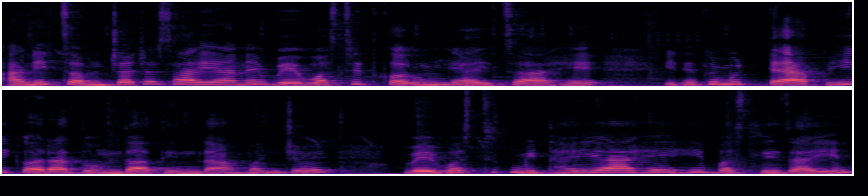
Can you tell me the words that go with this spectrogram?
आणि चमच्याच्या साह्याने व्यवस्थित करून घ्यायचं आहे. इथे तुम्ही टॅपही करा दोनदा तीनदा. म्हणजे व्यवस्थित मिठाई आहे ही बसली जाईल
